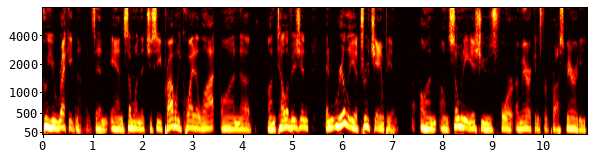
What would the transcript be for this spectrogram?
who you recognize and and someone that you see probably quite a lot on uh, on television and really a true champion on on so many issues for Americans for prosperity.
